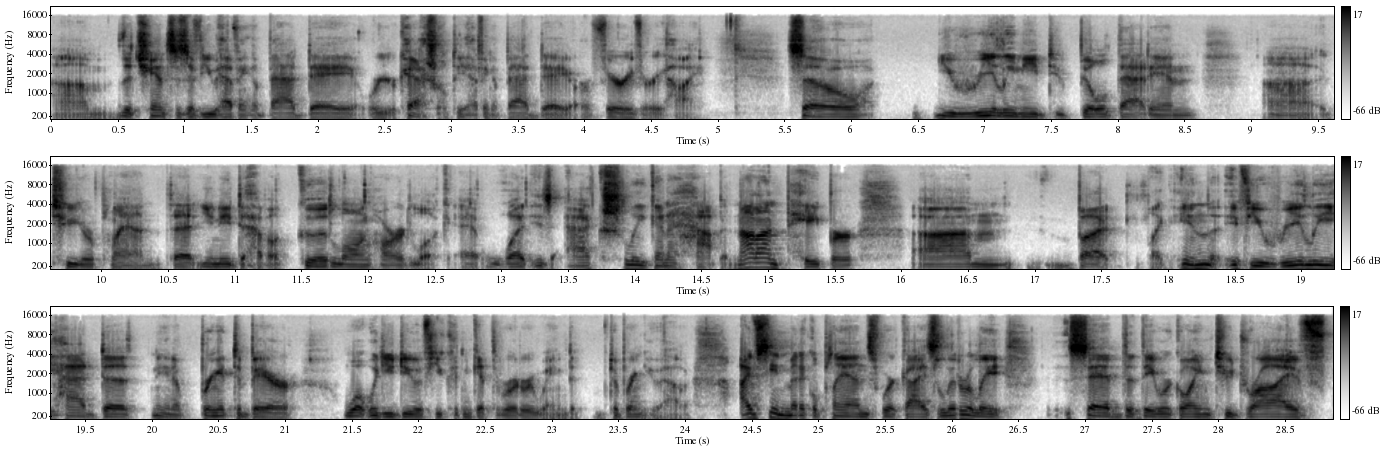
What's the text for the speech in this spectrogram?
um, the chances of you having a bad day or your casualty having a bad day are very very high. So you really need to build that in uh, to your plan that you need to have a good, long, hard look at what is actually going to happen. Not on paper, um, but like in the, if you really had to, you know, bring it to bear. What would you do if you couldn't get the rotary wing to, to bring you out? I've seen medical plans where guys literally said that they were going to drive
